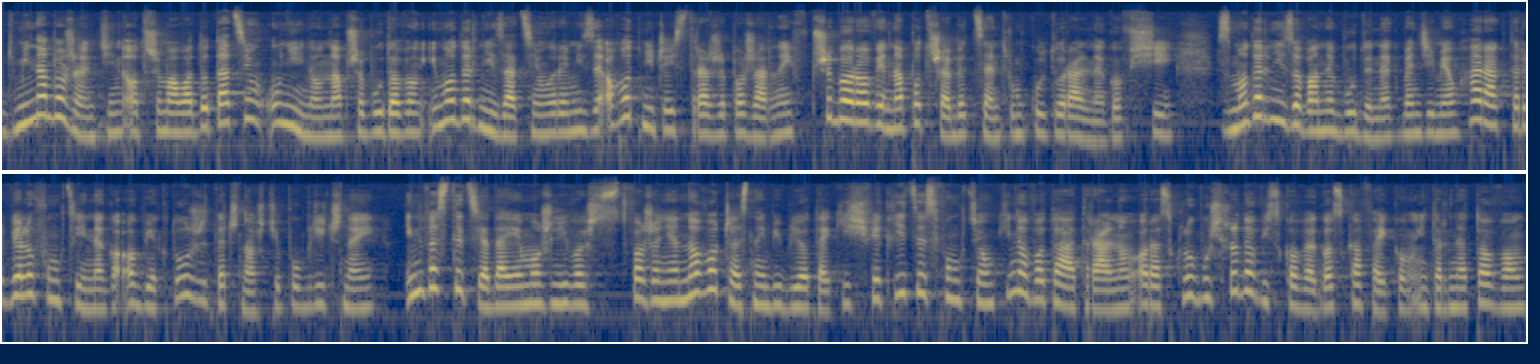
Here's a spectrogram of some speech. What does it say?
Gmina Bożęcin otrzymała dotację unijną na przebudowę i modernizację remizy Ochotniczej Straży Pożarnej w Przyborowie na potrzeby Centrum Kulturalnego Wsi. Zmodernizowany budynek będzie miał charakter wielofunkcyjnego obiektu użyteczności publicznej. Inwestycja daje możliwość stworzenia nowoczesnej biblioteki, świetlicy z funkcją kinowo-teatralną oraz klubu środowiskowego z kafejką internetową.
